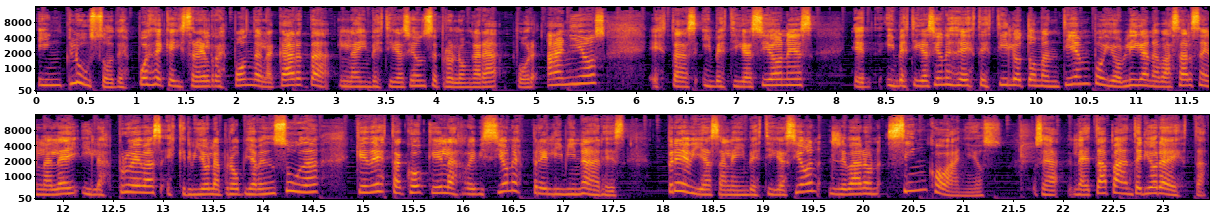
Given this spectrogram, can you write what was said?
Incluso después de que Israel responda a la carta, la investigación se prolongará por años. Estas investigaciones, eh, investigaciones de este estilo toman tiempo y obligan a basarse en la ley y las pruebas, escribió la propia Benzuda, que destacó que las revisiones preliminares previas a la investigación llevaron cinco años o sea, la etapa anterior a esta,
